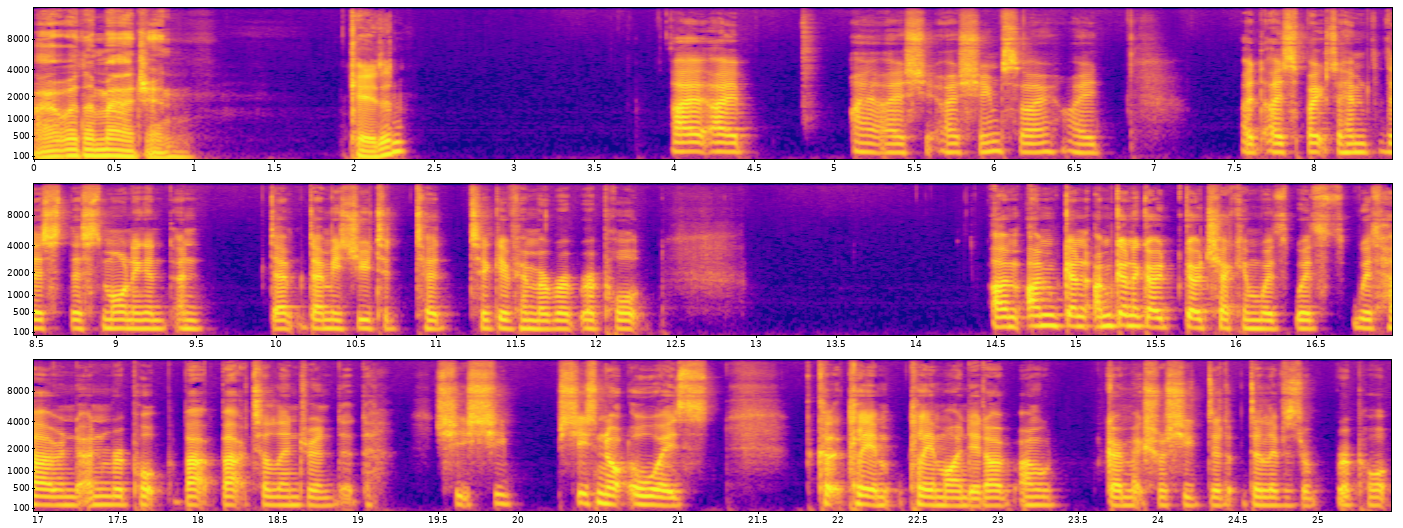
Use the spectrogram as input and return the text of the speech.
I would imagine. Caden? I I I, I, assu- I assume so. I, I I spoke to him this this morning, and and De- Demi's due to, to to give him a re- report. I'm I'm gonna I'm gonna go go check in with with with her and, and report back back to Lindrin. that She she she's not always clear clear minded. I I will go make sure she de- delivers a report.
